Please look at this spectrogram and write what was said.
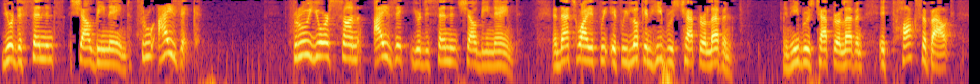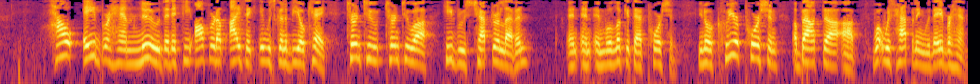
your descendants shall be named. Through Isaac. Through your son Isaac your descendants shall be named. And that's why if we, if we look in Hebrews chapter 11, in Hebrews chapter 11, it talks about how Abraham knew that if he offered up Isaac, it was going to be okay. Turn to, turn to uh, Hebrews chapter 11, and, and, and we'll look at that portion. You know, a clear portion about uh, uh, what was happening with Abraham.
